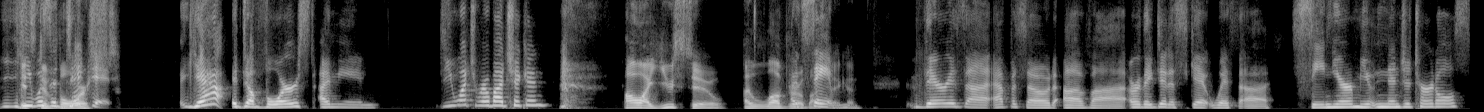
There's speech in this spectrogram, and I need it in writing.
he was divorced. addicted. Yeah, divorced. I mean, do you watch Robot Chicken? Oh, I used to. I loved Uh, Robot same. Chicken. There is a episode of uh or they did a skit with uh senior mutant ninja turtles.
